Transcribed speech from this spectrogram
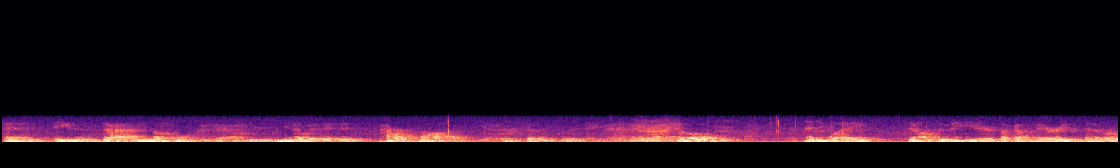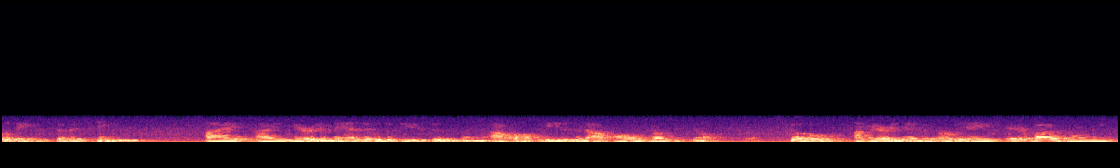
And even that, you know, you know, it, it's power of God instead of fruit. So, anyway, down through the years, I got married at an early age of seventeen. I, I married a man that was abusive and alcohol, he was an alcohol and drugs himself. So I married him at an early age. Everybody warned me.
